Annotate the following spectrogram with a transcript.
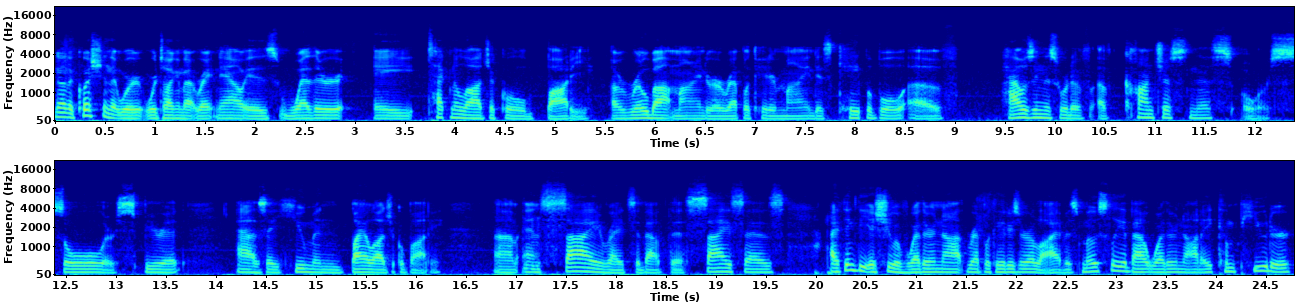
Now, the question that we're we're talking about right now is whether a technological body, a robot mind or a replicator mind, is capable of housing the sort of, of consciousness or soul or spirit as a human biological body. Um, and Psy writes about this. Psy says, I think the issue of whether or not replicators are alive is mostly about whether or not a computer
